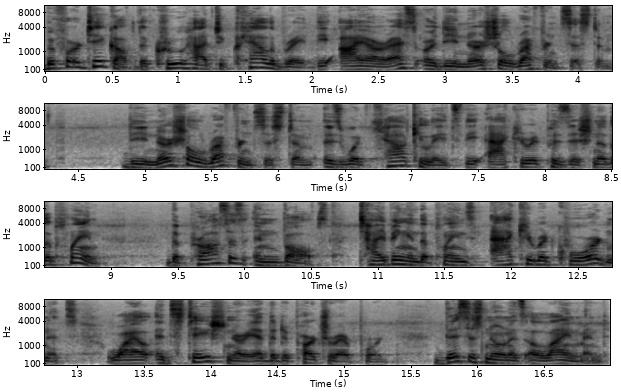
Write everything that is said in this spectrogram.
Before takeoff, the crew had to calibrate the IRS or the inertial reference system. The inertial reference system is what calculates the accurate position of the plane. The process involves typing in the plane's accurate coordinates while it's stationary at the departure airport. This is known as alignment.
